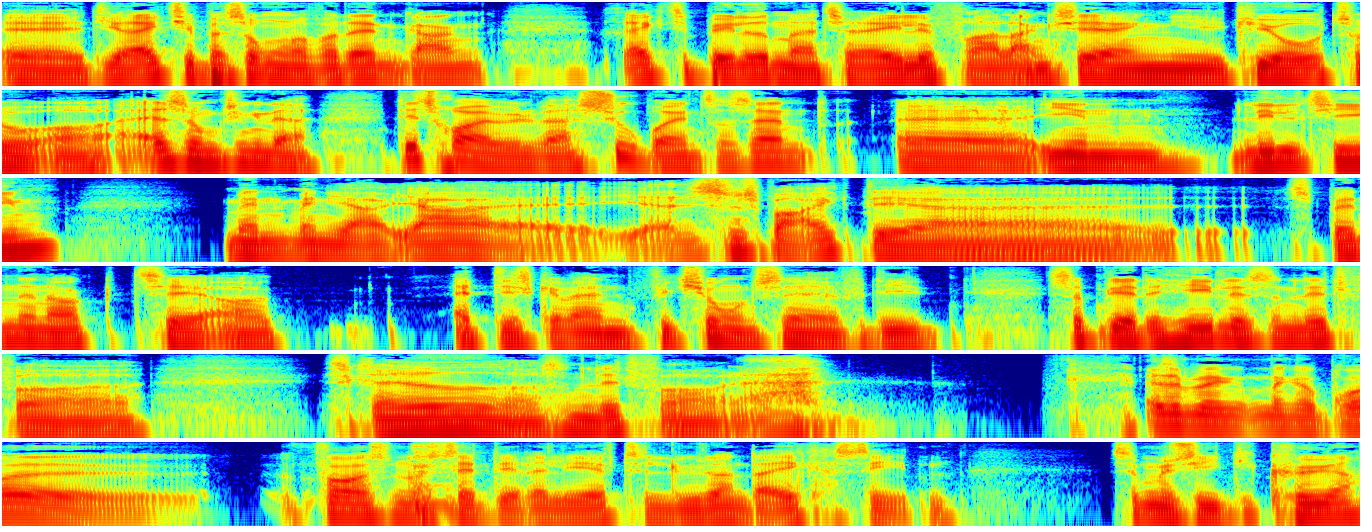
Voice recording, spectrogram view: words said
øh, de rigtige personer fra den gang, rigtig billedmateriale fra lanceringen i Kyoto og alle sådan ting der. Det tror jeg vil være super interessant øh, i en lille team. Men, men jeg, jeg, jeg synes bare ikke, det er spændende nok til, at, at det skal være en fiktionsserie, fordi så bliver det hele sådan lidt for skrevet og sådan lidt for... Ja. Altså, man, man kan prøve, for sådan at sætte det relief til lytteren, der ikke har set den, så kan man sige, de kører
